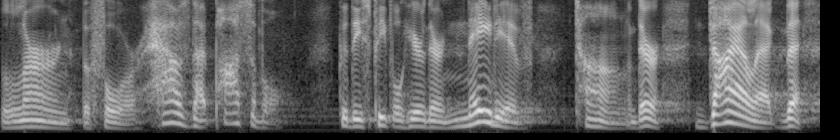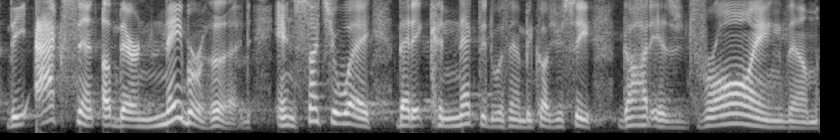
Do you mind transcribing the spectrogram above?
learn before. How is that possible? Could these people hear their native tongue, their dialect, the, the accent of their neighborhood in such a way that it connected with them because you see, God is drawing them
